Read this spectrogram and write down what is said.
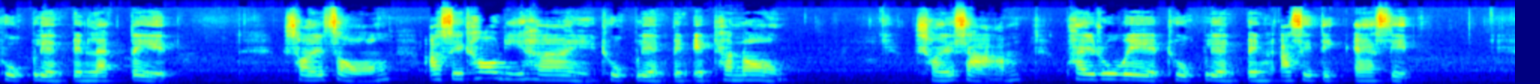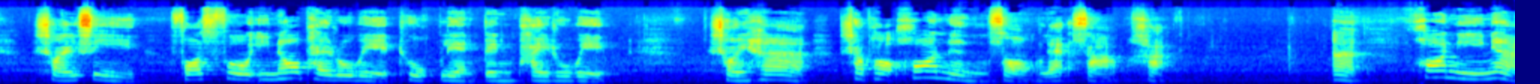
ถูกเปลี่ยนเป็นแลคเตต ช้อย2องอะซิทัลดีไฮถูกเปลี่ยนเป็นเอทานอลช้อย3ไพรูเวทถูกเปลี่ยนเป็นอะซิติกแอซิดช้อย4ฟอสโฟอีโนไพรูเวทถูกเปลี่ยนเป็นไพรูเวทช้อย5เฉพาะข้อ1 2และ3ค่ะอะข้อนี้เนี่ย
